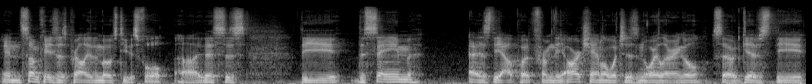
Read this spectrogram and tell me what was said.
in some cases, probably the most useful. Uh, this is the the same as the output from the R channel, which is an Euler angle. So it gives the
